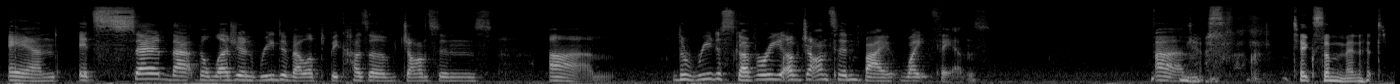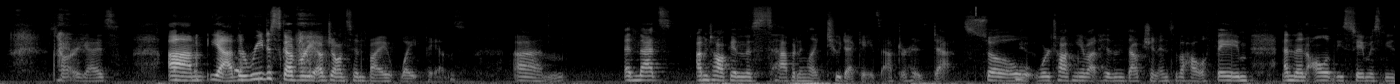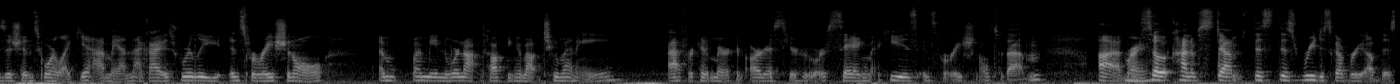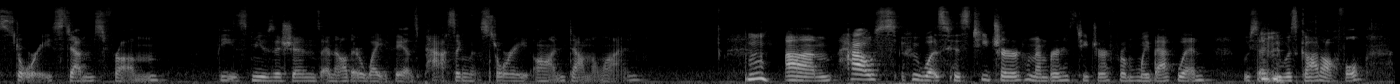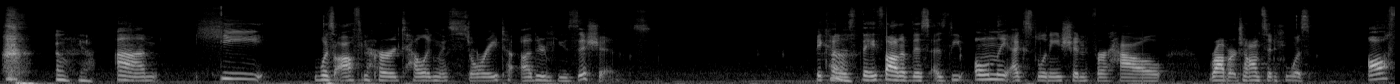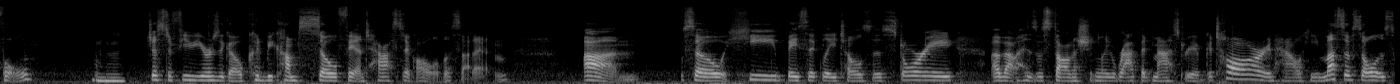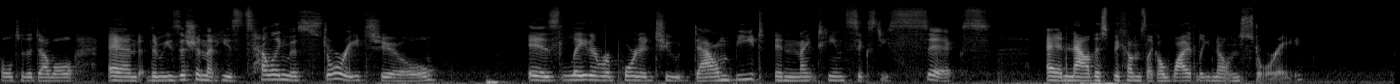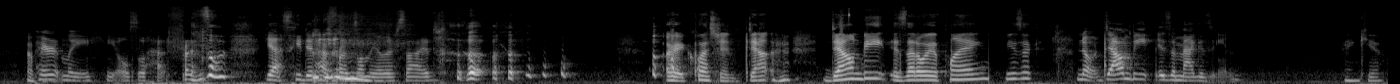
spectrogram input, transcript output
and it's said that the legend redeveloped because of Johnson's, um, the rediscovery of Johnson by white fans. Um, Yes. Takes a minute. sorry, guys. Um, yeah, the rediscovery of Johnson by white fans. Um, and that's, I'm talking this is happening like two decades after his death. So we're talking about his induction into the Hall of Fame, and then all of these famous musicians who are like, yeah, man, that guy is really inspirational. And I mean, we're not talking about too many African American artists here who are saying that he is inspirational to them. Um, Right. So it kind of stems this this rediscovery of this story stems from these musicians and other white fans passing the story on down the line. Um, House, who was his teacher, remember his teacher from way back when, who said he was god awful. Oh yeah. um, he was often heard telling this story to other musicians because they thought of this as the only explanation for how Robert Johnson, who was awful just a few years ago, could become so fantastic all of a sudden. Um, so he basically tells this story about his astonishingly rapid mastery of guitar and how he must have sold his soul to the devil. And the musician that he's telling this story to is later reported to Downbeat in 1966. And now this becomes like a widely known story. Apparently, he also had friends. On... Yes, he did have friends on the other side. Okay, question. Down downbeat, is that a way of playing music? no, Downbeat is a magazine. Thank you.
